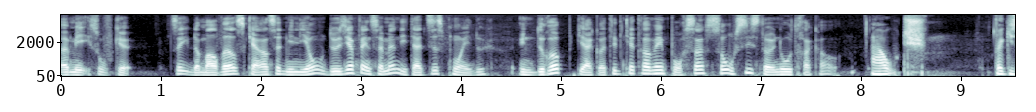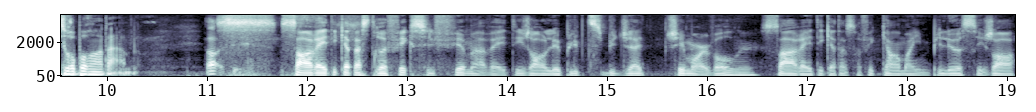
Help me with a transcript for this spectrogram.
euh, mais sauf que, tu sais, de Marvel, c'est 47 millions. Deuxième fin de semaine, il est à 10,2. Une drop qui est à côté de 80% Ça aussi, c'est un autre record. Ouch. Fait qu'il sera pas rentable. Ah, Ça aurait été catastrophique si le film avait été genre le plus petit budget chez Marvel. là. Ça aurait été catastrophique quand même. Puis là, c'est genre.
